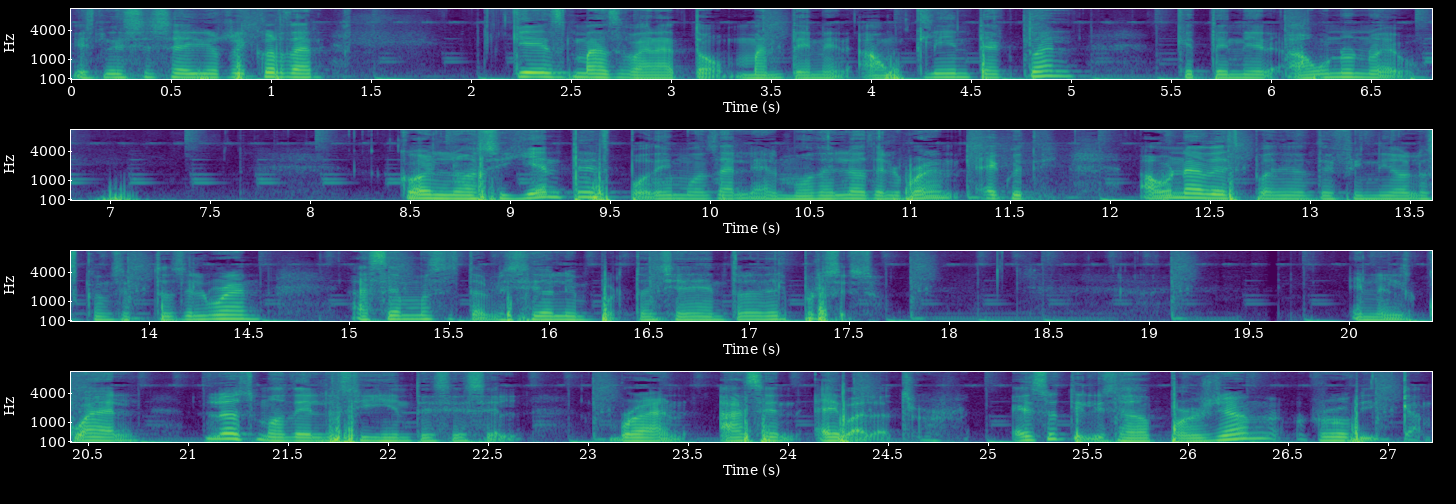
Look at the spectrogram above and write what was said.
Es necesario recordar que es más barato mantener a un cliente actual que tener a uno nuevo. Con los siguientes podemos darle al modelo del brand equity. A una vez podido definido los conceptos del brand, hacemos establecido la importancia dentro del proceso, en el cual los modelos siguientes es el Brand Asset Evaluator. Es utilizado por John Rubicam.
